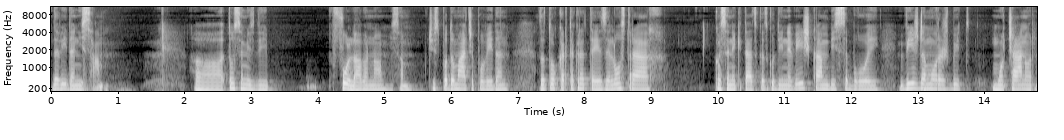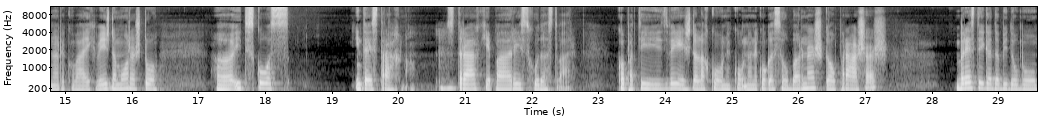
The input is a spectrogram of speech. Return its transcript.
da ve, da ni sam. Uh, to se mi zdi fulano, no? mislim, čisto domače povedan. Zato, ker takrat te je zelo strah, ko se nekaj takega zgodi, ne veš, kam bi se boj, veš, da moraš biti močan, na rekovajih, veš, da moraš to uh, iti skozi in te je strah. No. Mhm. Strah je pa res huda stvar. Ko pa ti izveš, da lahko neko, na nekoga se obrneš, ga vprašaš, brez tega, da bi dobil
